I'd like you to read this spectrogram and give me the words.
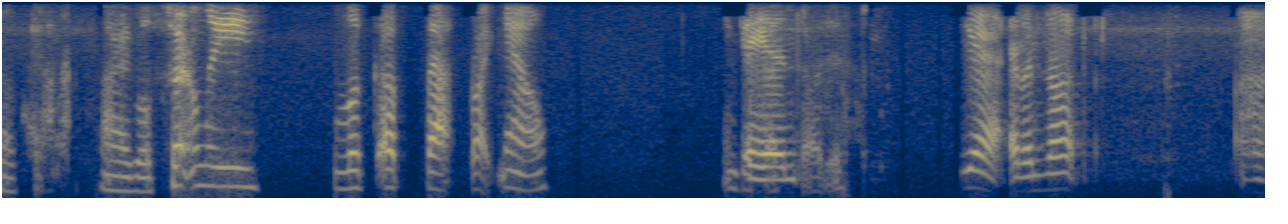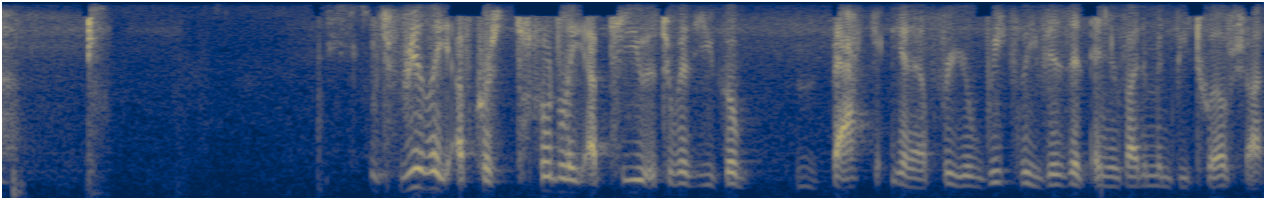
Okay. I will certainly look up that right now and get And- that started. Yeah, and I'm not. Uh, it's really, of course, totally up to you as to whether you go back, you know, for your weekly visit and your vitamin B12 shot.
